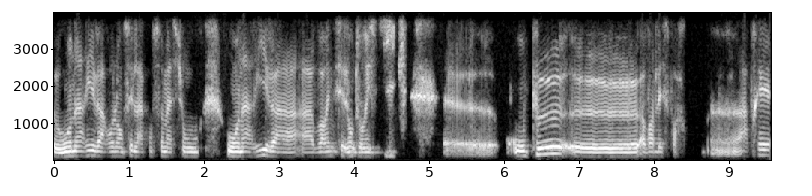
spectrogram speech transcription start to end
où on arrive à relancer de la consommation, où on arrive à, avoir une saison touristique, euh, on peut euh, avoir de l'espoir. Euh, après,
